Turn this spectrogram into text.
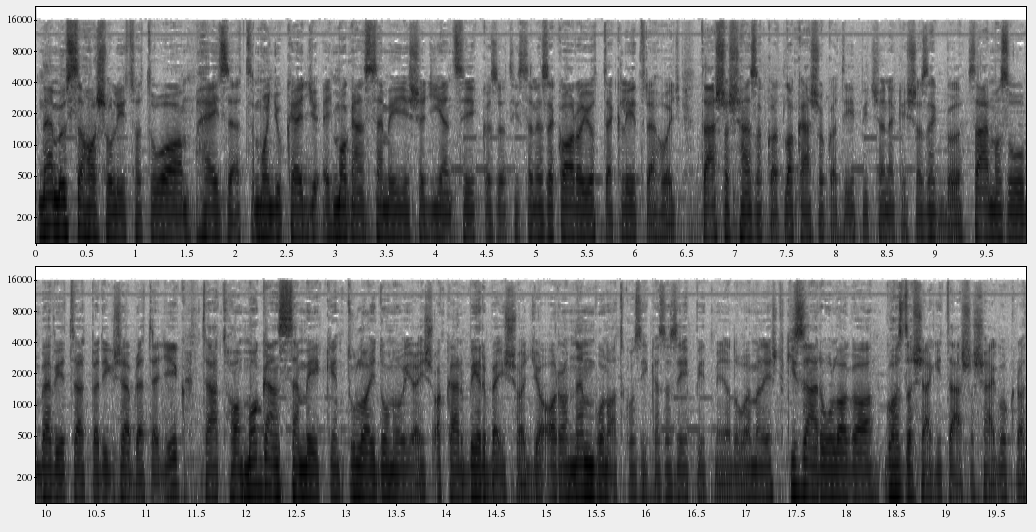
nem összehasonlítható a helyzet mondjuk egy, egy magánszemély és egy ilyen cég között, hiszen ezek arra jöttek létre, hogy társasházakat, lakásokat építsenek, és ezekből származó bevételt pedig zsebre tegyék. Tehát ha magánszemélyként tulajdonolja és akár bérbe is adja, arra nem vonatkozik ez az építményadó emelést, kizárólag a gazdasági társaságokra.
